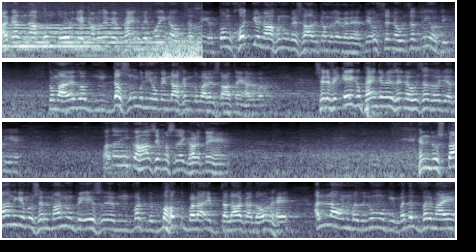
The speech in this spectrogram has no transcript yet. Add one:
اگر ناخن توڑ کے کمرے میں پھینک دے، کوئی نحوست نہیں ہوتی تم خود جو ناخنوں کے ساتھ کمرے میں رہتے اس سے نحوست نہیں ہوتی۔ تمہارے تو دس انگلیوں کے ناخن تمہارے ساتھ ہیں ہر وقت۔ صرف ایک پھینکنے سے نحوست ہو جاتی ہے۔ پتہ نہیں کہاں سے مسئلے گھڑتے ہیں۔ ہندوستان کے مسلمانوں پہ اس وقت بہت بڑا ابتلا کا دور ہے۔ اللہ ان مظلوموں کی مدد فرمائے۔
